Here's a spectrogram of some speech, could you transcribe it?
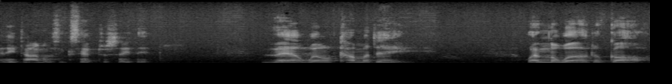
any time on this except to say this. There will come a day when the Word of God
